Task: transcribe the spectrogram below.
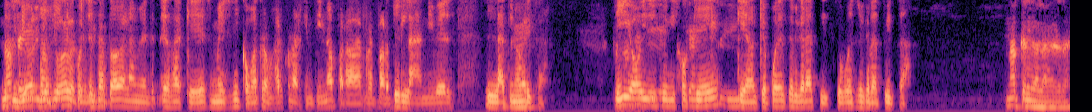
no sé, yo, toda Latinoamérica. es a toda la, o sea, que es México va a trabajar con Argentina para repartirla a nivel Latinoamérica. Pues y no sé hoy si- se dijo si que, ahí- que, que puede ser gratis, que puede ser gratuita. no creo la verdad.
